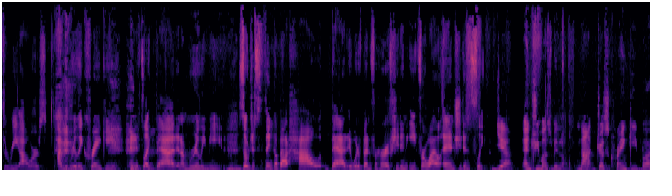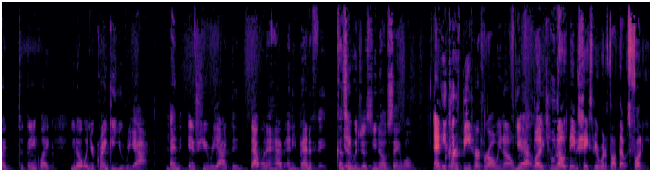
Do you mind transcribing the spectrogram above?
three hours i'm really cranky and it's like bad and i'm really mean Mm-hmm. so just think about how bad it would have been for her if she didn't eat for a while and she didn't sleep Yeah, and she must have been not just cranky, but to think like, you know, when you're cranky, you react. Mm-hmm. And if she reacted, that wouldn't have any benefit. Because he would just, you know, say, well. And he could have beat her for all we know Yeah, but like- who knows maybe shakespeare would have thought that was funny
